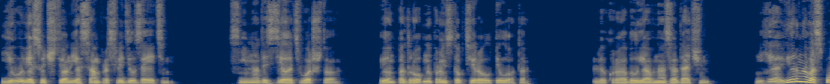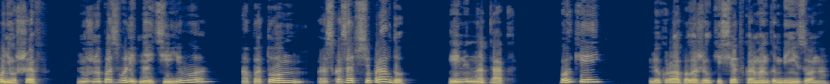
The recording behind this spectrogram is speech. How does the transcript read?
Его вес учтен, я сам проследил за этим. С ним надо сделать вот что». И он подробно проинструктировал пилота. Лекруа был явно озадачен. «Я верно вас понял, шеф? Нужно позволить найти его, а потом рассказать всю правду?» «Именно так». «Окей». Люкруа положил кисет в карман комбинезона.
